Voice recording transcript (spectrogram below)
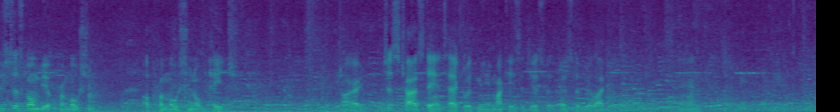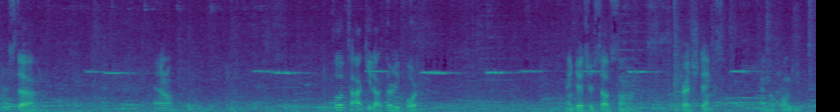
It's just gonna be a promotion, a promotional page. Alright, just try to stay intact with me, in my case it is for the rest of your life. And just, uh, you know, pull up to Akira 34 and get yourself some fresh danks and no pongi.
